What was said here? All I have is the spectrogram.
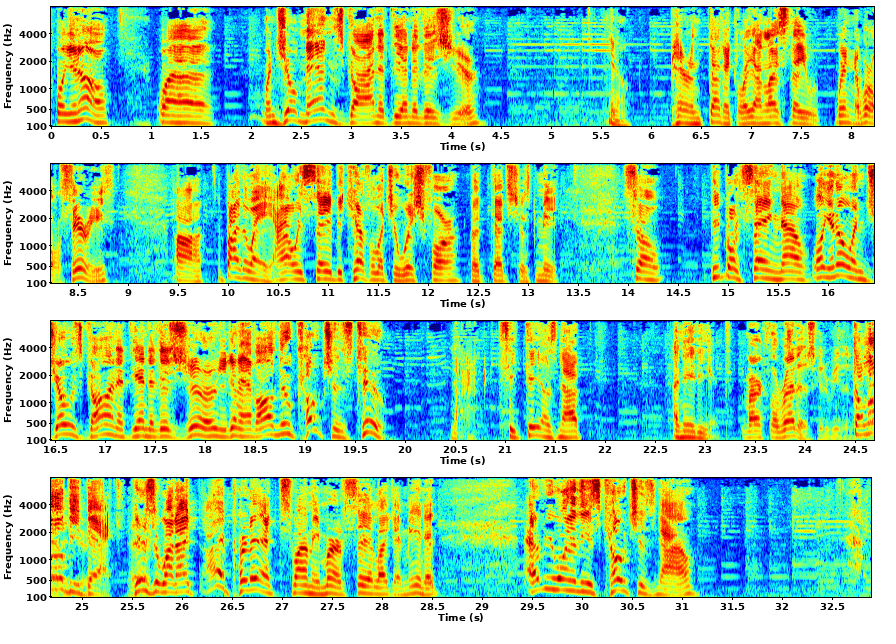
Well, you know, uh, when Joe Maddon's gone at the end of this year, you know, parenthetically, unless they win the World Series. Uh, by the way, I always say be careful what you wish for, but that's just me. So people are saying now, well, you know, when Joe's gone at the end of this year, you're going to have all new coaches, too. Nah, see, Theo's not an idiot. Mark Loretta is going to be the new They'll all be back. Here's what I, I predict, Swami Murph, say it like I mean it. Every one of these coaches now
